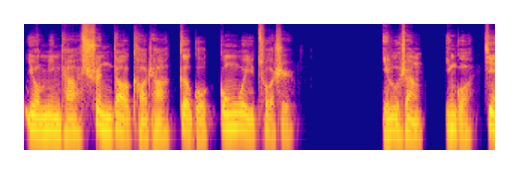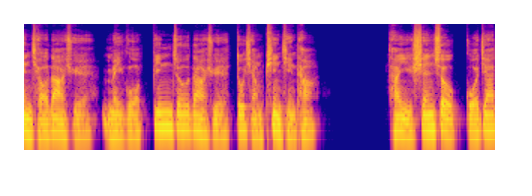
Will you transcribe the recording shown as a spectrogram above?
又命他顺道考察各国公卫措施。一路上，英国剑桥大学、美国宾州大学都想聘请他，他以深受国家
